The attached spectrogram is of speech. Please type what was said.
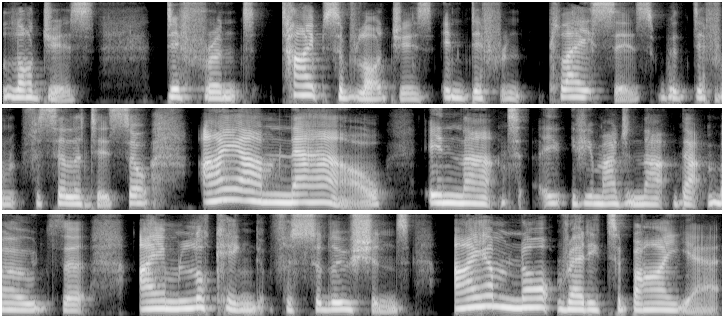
lodges, different types of lodges in different places with different facilities. So I am now in that if you imagine that that mode that I am looking for solutions. I am not ready to buy yet.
